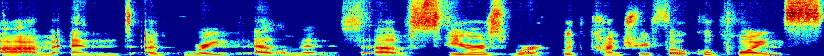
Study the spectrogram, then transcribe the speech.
Um, and a great element of Sphere's work with country focal points.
